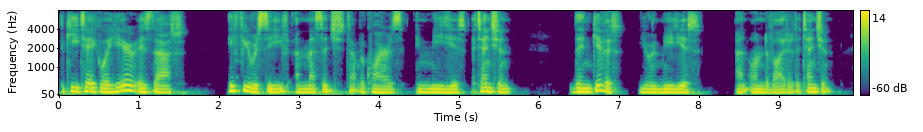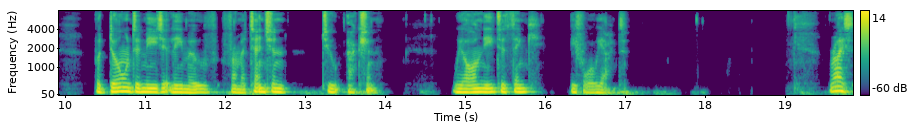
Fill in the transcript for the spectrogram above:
The key takeaway here is that if you receive a message that requires immediate attention, then give it your immediate and undivided attention. But don't immediately move from attention to action. We all need to think before we act. Right,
